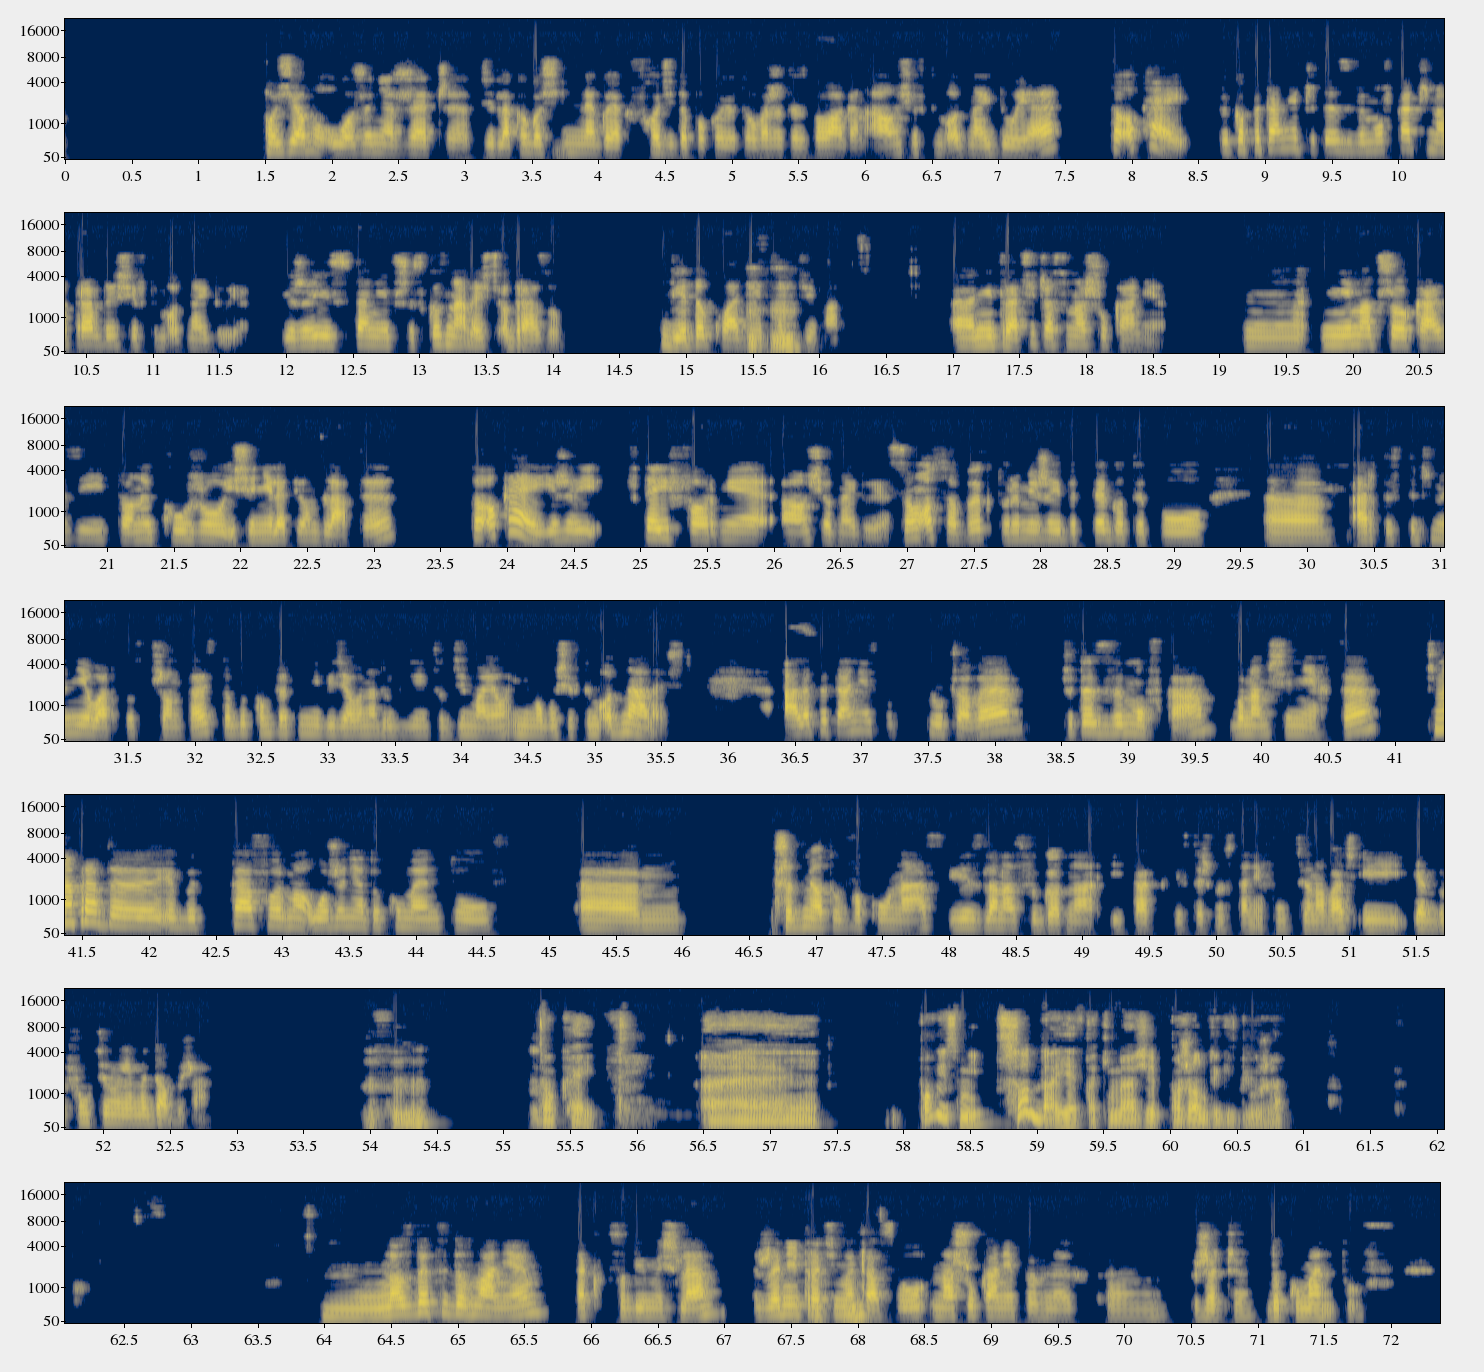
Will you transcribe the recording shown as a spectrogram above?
poziomu ułożenia rzeczy, gdzie dla kogoś innego, jak wchodzi do pokoju, to uważa, że to jest bałagan, a on się w tym odnajduje, to okej. Okay. Tylko pytanie, czy to jest wymówka, czy naprawdę się w tym odnajduje. Jeżeli jest w stanie wszystko znaleźć od razu, wie dokładnie, co mhm. gdzie ma, nie traci czasu na szukanie, mm, nie ma przy okazji tony kurzu i się nie lepią blaty, to okej, okay, jeżeli w tej formie on się odnajduje. Są osoby, którym jeżeli by tego typu e, artystyczny niełatwo sprzątać, to by kompletnie nie wiedziały na drugi dzień, co gdzie mają i nie mogły się w tym odnaleźć. Ale pytanie jest kluczowe, czy to jest wymówka, bo nam się nie chce, czy naprawdę jakby ta forma ułożenia dokumentów, um, przedmiotów wokół nas jest dla nas wygodna i tak jesteśmy w stanie funkcjonować i jakby funkcjonujemy dobrze. Mhm. Okej. Okay. Eee, powiedz mi, co daje w takim razie porządek w biurze? No zdecydowanie, tak sobie myślę, że nie tracimy mhm. czasu na szukanie pewnych um, rzeczy, dokumentów,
